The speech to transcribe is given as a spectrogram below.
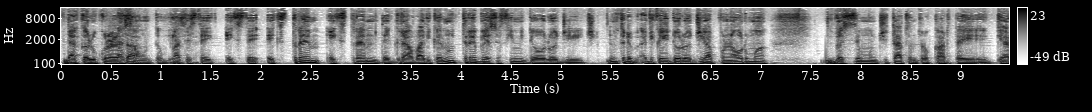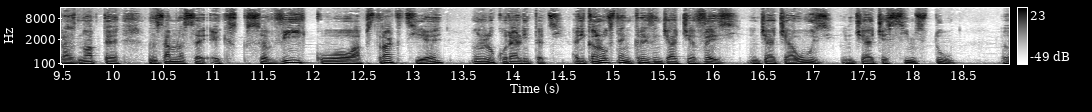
Dacă lucrurile astea da, s-au întâmplat, este. este, este extrem, extrem de grav. Adică nu trebuie să fim ideologii aici. Nu trebuie, adică ideologia, până la urmă, găsisem un citat într-o carte chiar azi noapte, înseamnă să, ex, să vii cu o abstracție în locul realității. Adică în loc să te încrezi în ceea ce vezi, în ceea ce auzi, în ceea ce simți tu, uh,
